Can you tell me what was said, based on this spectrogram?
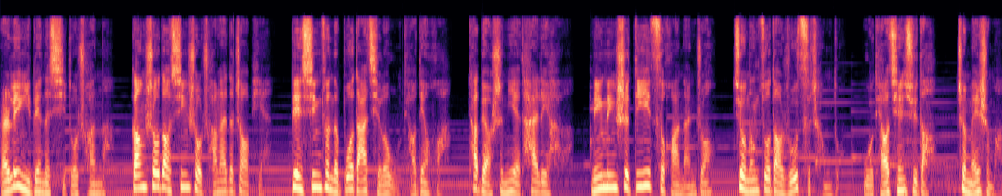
而另一边的喜多川呢，刚收到新兽传来的照片，便兴奋地拨打起了五条电话。他表示：“你也太厉害了，明明是第一次化男装，就能做到如此程度。”五条谦虚道。这没什么，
